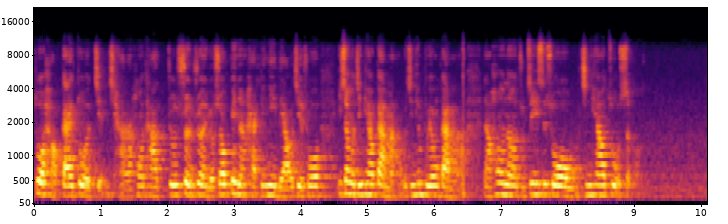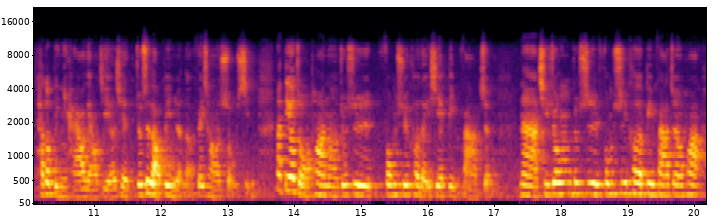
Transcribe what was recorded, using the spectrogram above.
做好该做的检查，然后他就顺顺。有时候病人还比你了解，说医生我今天要干嘛，我今天不用干嘛。然后呢，主治医师说我今天要做什么，他都比你还要了解，而且就是老病人了，非常的熟悉。那第二种的话呢，就是风湿科的一些并发症。那其中就是风湿科的并发症的话，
